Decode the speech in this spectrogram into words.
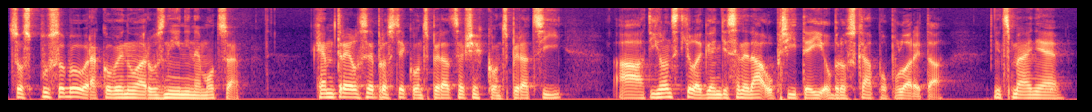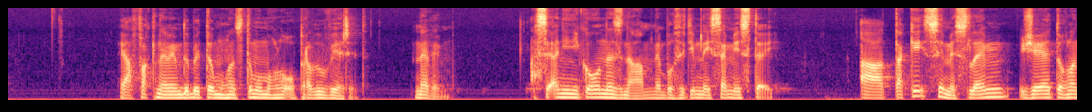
co způsobují rakovinu a různé jiné nemoce. Chemtrails je prostě konspirace všech konspirací a téhle legendě se nedá upřít její obrovská popularita. Nicméně, já fakt nevím, kdo by tomuhle tomu mohlo opravdu věřit. Nevím. Asi ani nikoho neznám, nebo si tím nejsem jistý. A taky si myslím, že je tohle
